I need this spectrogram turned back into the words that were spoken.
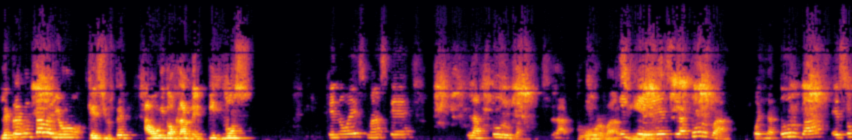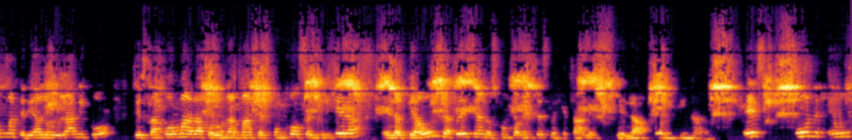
Le preguntaba yo que si usted ha oído hablar del pitmos, que no es más que la turba. la turba, ¿Y así qué es la turba? Pues la turba es un material orgánico que está formada por una masa esponjosa y ligera en la que aún se aprecian los componentes vegetales que la originaron. Es un, un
